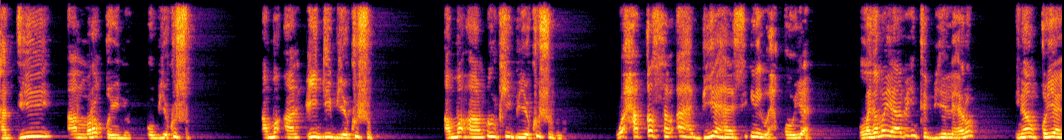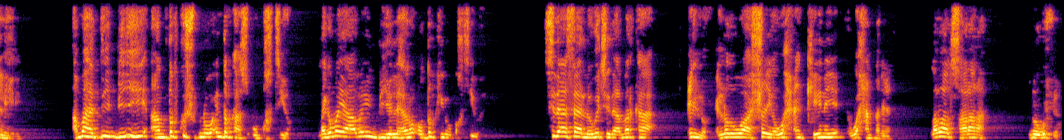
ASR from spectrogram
haddii aan maro qoyno oo biyo ku shub ama aan ciiddii biyo ku shubno ama aan dhulkii biyo ku shubno waxa qasab ah biyahaasi inay wax qooyaan. Lagama yaabo inta biyo la helo inaan qoyaan la helin ama haddii biyihii aan dab ku shubno waa in dabkaasi uu baktiyo lagama yaabo in biyo la helo oo dabkiina uu baktiyo sidaasaa looga jeedaa marka cillo. Cilladu waa shayga waxaan keenaya waxaan dhalinaya labada tusaalana inoogu filan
